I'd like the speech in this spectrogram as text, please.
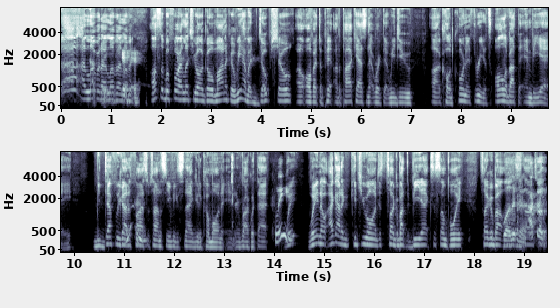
Ah, I love it. I love it. I love it. Also, before I let you all go, Monica, we have a dope show uh, over at the uh, the podcast network that we do uh, called Corner Three. It's all about the NBA. We definitely got to find some time to see if we can snag you to come on and, and rock with that. Please. Wait, wait, no, I got to get you on just to talk about the BX at some point. Talk about. Well, listen, I talk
